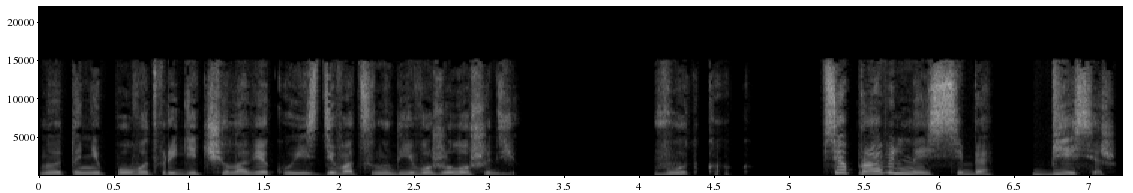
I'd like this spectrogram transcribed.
Но это не повод вредить человеку и издеваться над его же лошадью. Вот как. Вся правильная из себя. Бесишь.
